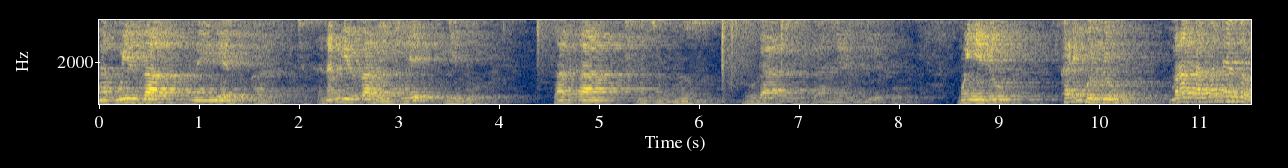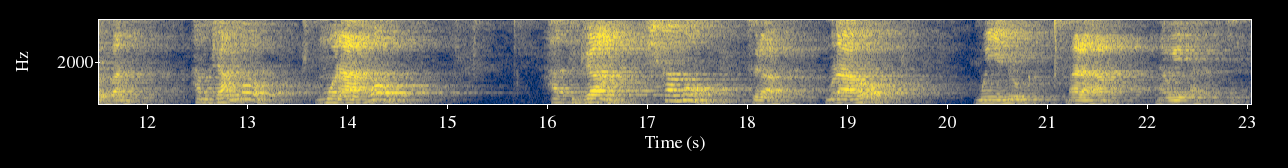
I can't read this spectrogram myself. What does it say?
na Bwiza wanaingia dukani. Cyusa na Bwiza binjiye mu iduka. Sasa mazungumzo vuga ibiganiro bigiye kuba. Mwenye duka, karibu ndugu, murakaza neza bavana. Hamjambo? Muraho? Hatujambo. Shikamo? Turaho. Muraho? Mwenye duka, marahaba. Nawe ararekeza.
